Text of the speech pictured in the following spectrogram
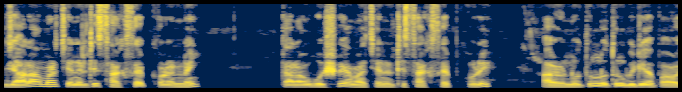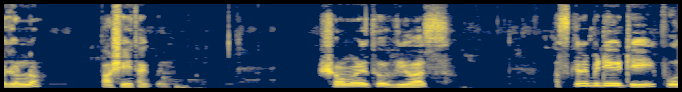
যারা আমার চ্যানেলটি সাবস্ক্রাইব করেন নাই, তারা অবশ্যই আমার চ্যানেলটি সাবস্ক্রাইব করে আরও নতুন নতুন ভিডিও পাওয়ার জন্য পাশেই থাকবেন। সম্মানিত ভিউয়ার্স আজকের ভিডিওটি ফুল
